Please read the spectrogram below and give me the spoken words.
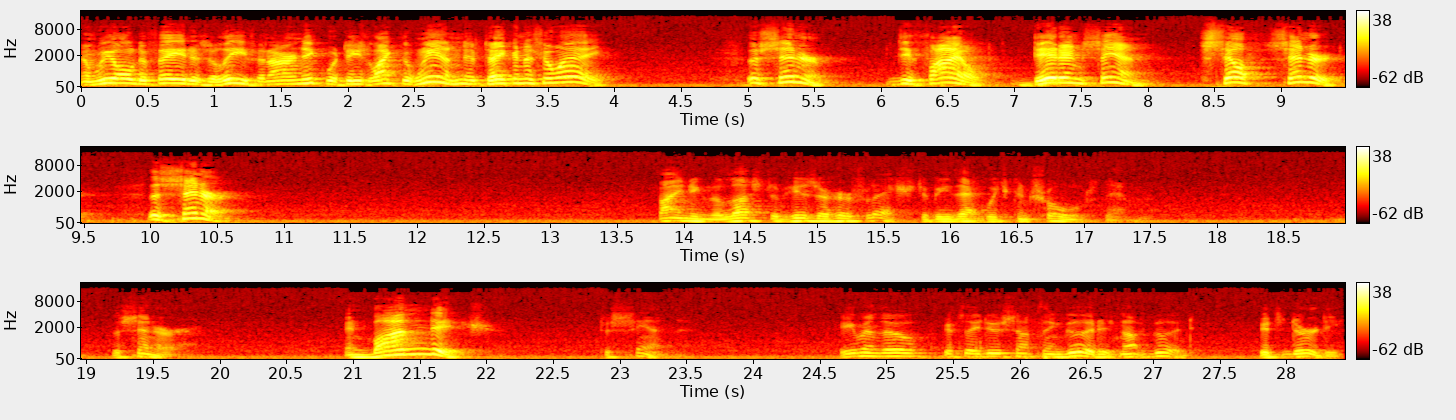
And we all defade as a leaf, and our iniquities, like the wind, have taken us away. The sinner, defiled, dead in sin, self centered. The sinner, finding the lust of his or her flesh to be that which controls them. The sinner in bondage to sin. Even though if they do something good, it's not good. It's dirty.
